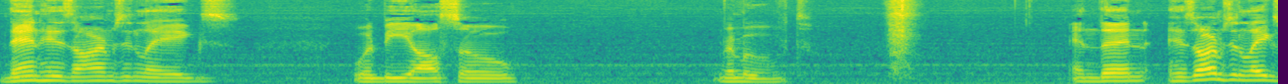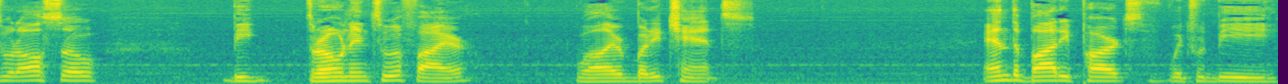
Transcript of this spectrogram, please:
Then his arms and legs would be also removed. And then his arms and legs would also be thrown into a fire while everybody chants. And the body parts, which would be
